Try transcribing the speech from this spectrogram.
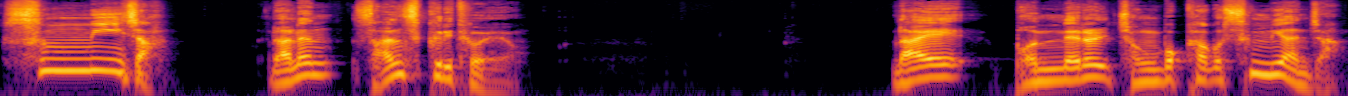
승리자라는 산스크리트어예요. 나의 번뇌를 정복하고 승리한 자.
